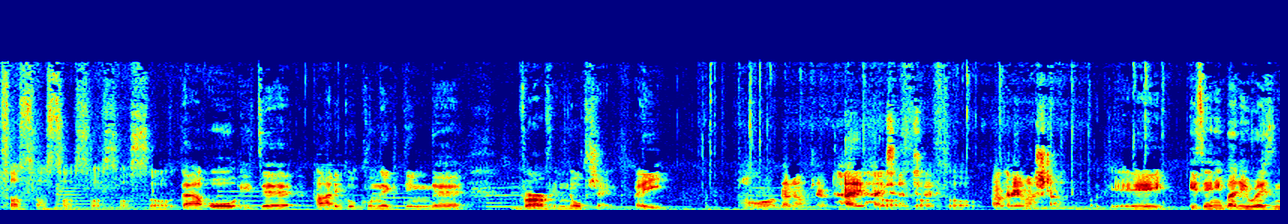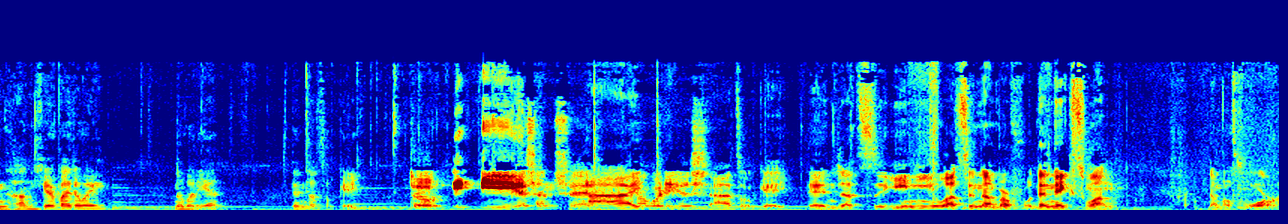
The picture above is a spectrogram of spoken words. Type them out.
そうそうそうそうそうそう。The o is a particle connecting the verb and object, right? Oh, an object. はいはい、そう先生。そうそわかりました。う。Okay. Is anybody raising hand here, by the way? Nobody yet? Then that's okay. と、いいいえ、先生。はい Nobody is. That's okay. Then じゃあ次に、What's the number four? The next one. Number four.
